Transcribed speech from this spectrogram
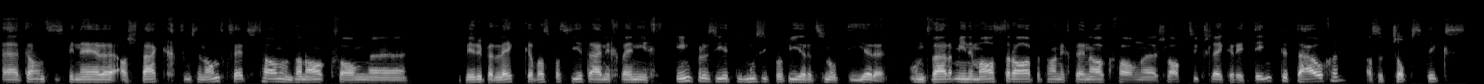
äh, transdisziplinären Aspekten auseinandergesetzt habe und dann angefangen, äh, mir überlegen, was passiert eigentlich, wenn ich improvisierte Musik probiere zu notieren. Und während meiner Masterarbeit habe ich dann angefangen, Schlagzeugschläger in Tinte tauchen, also Chopsticks,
